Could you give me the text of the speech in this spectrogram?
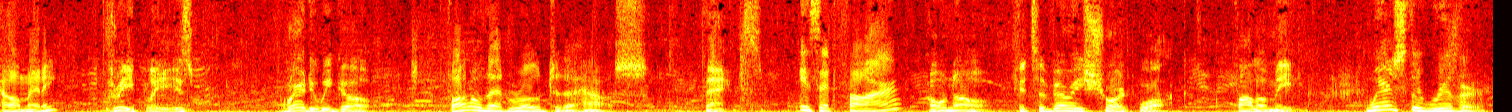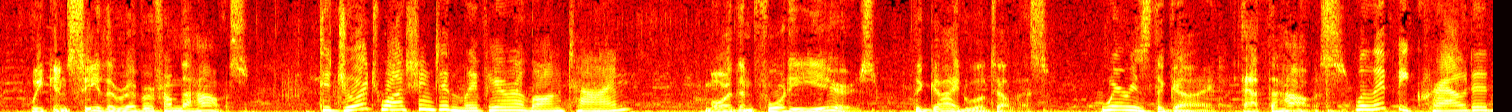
How many? Three, please. Where do we go? Follow that road to the house. Thanks. Is it far? Oh, no. It's a very short walk. Follow me. Where's the river? We can see the river from the house. Did George Washington live here a long time? More than 40 years. The guide will tell us. Where is the guide? At the house. Will it be crowded?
